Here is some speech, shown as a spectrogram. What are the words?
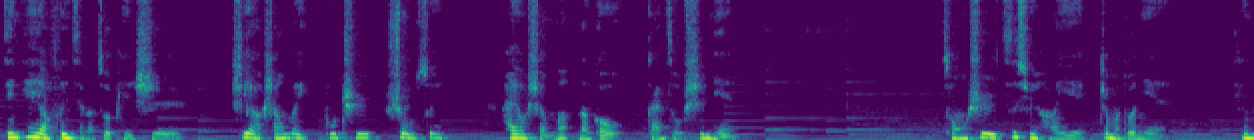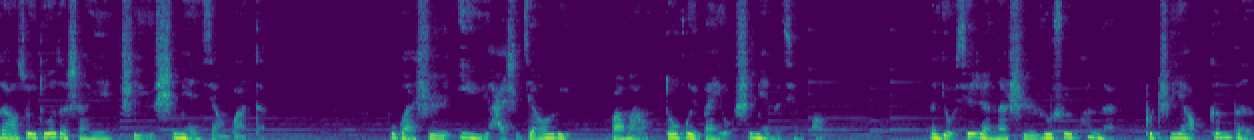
今天要分享的作品是：吃药伤胃，不吃受罪，还有什么能够赶走失眠？从事咨询行业这么多年。听到最多的声音是与失眠相关的，不管是抑郁还是焦虑，往往都会伴有失眠的情况。那有些人呢是入睡困难，不吃药根本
